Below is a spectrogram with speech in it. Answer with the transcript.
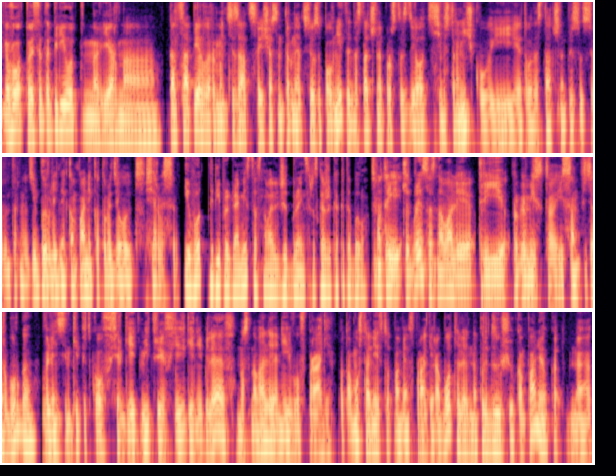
Вот, то есть это период, наверное, конца первой романтизации. Сейчас интернет все заполнит, и достаточно просто сделать себе страничку, и этого достаточно присутствия в интернете, и появление компаний, которые делают сервисы. И вот три программиста основали JetBrains. Расскажи, как это было? Смотри, JetBrains основали три программиста из Санкт-Петербурга. Валентин Кипятков, Сергей Дмитриев, Евгений Беляев. Но основали они его в Праге. Потому что они в тот момент в Праге работали на предыдущую компанию, которая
